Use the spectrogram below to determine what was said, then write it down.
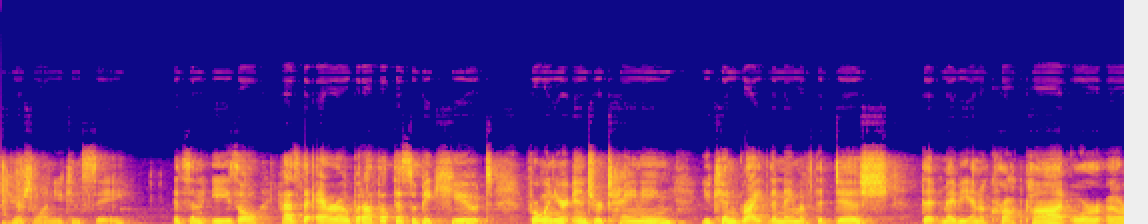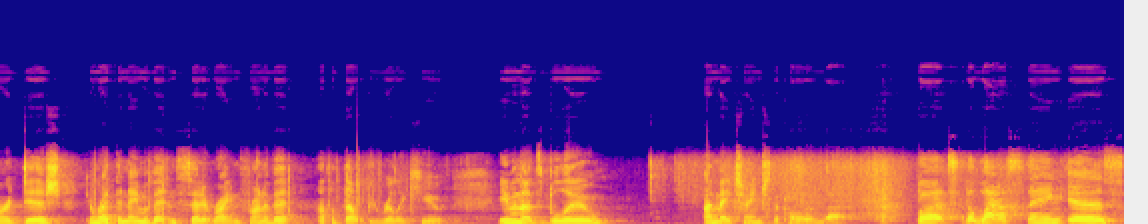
Here's one you can see. It's an easel. has the arrow, but I thought this would be cute for when you're entertaining. You can write the name of the dish that maybe in a crock pot or, or a dish. You can write the name of it and set it right in front of it. I thought that would be really cute. Even though it's blue, I may change the color of that. But the last thing is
